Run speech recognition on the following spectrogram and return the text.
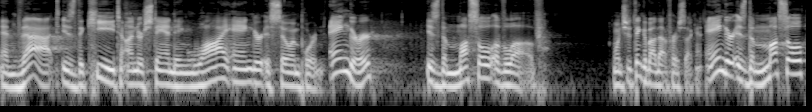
And that is the key to understanding why anger is so important. Anger is the muscle of love. I want you to think about that for a second. Anger is the muscle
